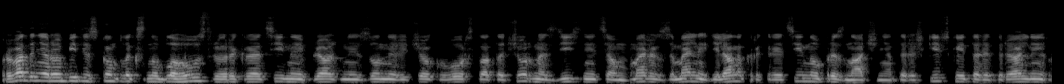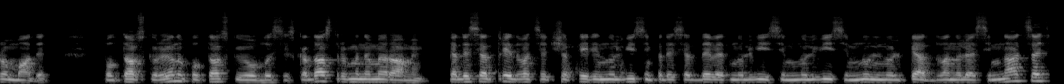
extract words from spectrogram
Проведення робіт із комплексного благоустрою рекреаційної пляжної зони річок Ворскла та Чорна здійснюється в межах земельних ділянок рекреаційного призначення Терешківської територіальної громади Полтавського району Полтавської області з кадастровими номерами 53 24 08 59 08 08 005 2017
